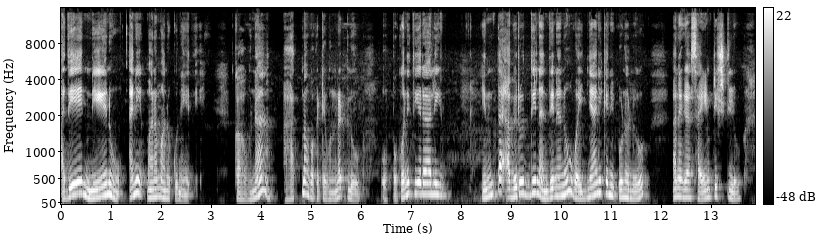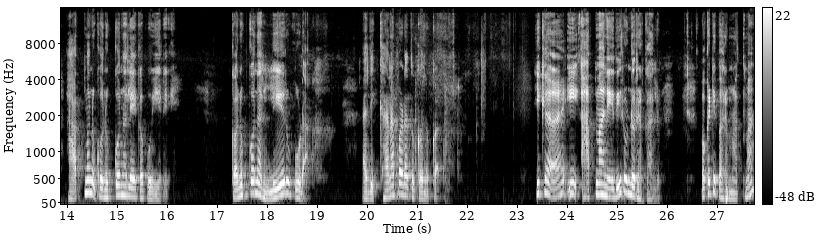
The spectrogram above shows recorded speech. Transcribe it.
అదే నేను అని మనం అనుకునేది. కావున ఆత్మ ఒకటి ఉన్నట్లు ఒప్పుకొని తీరాలి. ఇంత అభివృద్ధి నందినను వైజ్ఞానిక నిపుణులు అనగా సైంటిస్టులు ఆత్మను కొనుక్కొనలేకపోయిరే. కనుక్కొనలేరు కూడా. అది కనపడదు కనుక. ఇక ఈ ఆత్మ అనేది రెండు రకాలు. ఒకటి పరమాత్మ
